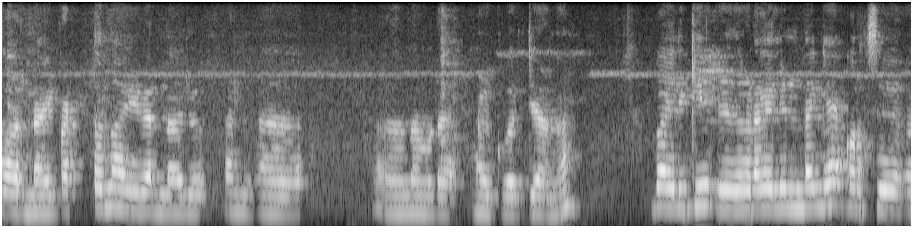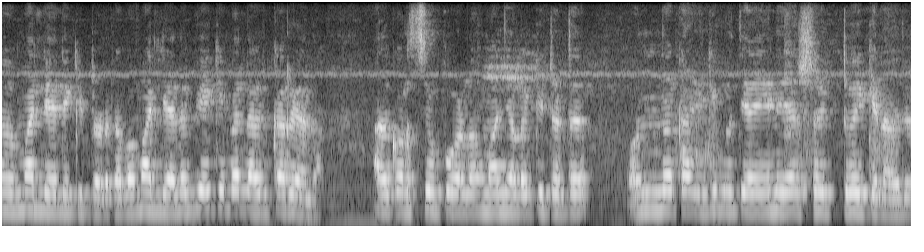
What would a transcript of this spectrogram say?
തോരനായി പെട്ടെന്നായി വരുന്ന ഒരു നമ്മുടെ മെഴുക്ക് പുരട്ടിയാണ് അപ്പോൾ അതിലേക്ക് നിങ്ങളുടെ കയ്യിലുണ്ടെങ്കിൽ കുറച്ച് മല്ലിയിലേക്ക് ഇട്ട് കൊടുക്കുക അപ്പോൾ മല്ലിയില ഉപയോഗിക്കുമ്പോൾ എല്ലാവർക്കും അറിയാമല്ലോ അത് കുറച്ച് ഉപ്പുവെള്ളം മഞ്ഞളൊക്കെ ഇട്ടിട്ട് ഒന്ന് കഴുകി വൃത്തിയായതിന് ശേഷം ഇട്ട് വയ്ക്കണം ഒരു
